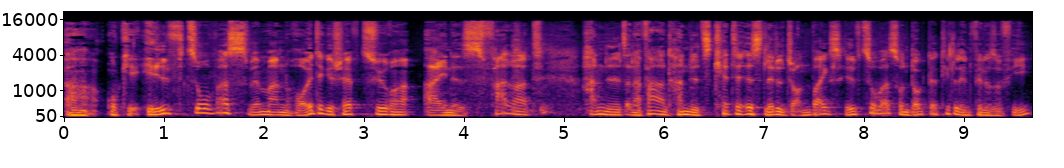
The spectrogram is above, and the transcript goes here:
Ah, okay. Hilft sowas, wenn man heute Geschäftsführer eines Fahrradhandels, einer Fahrradhandelskette ist, Little John Bikes, hilft sowas, so ein Doktortitel in Philosophie?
